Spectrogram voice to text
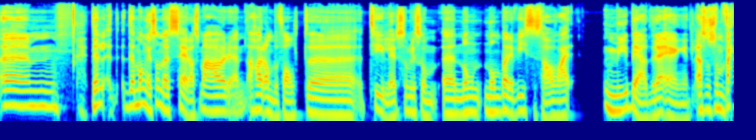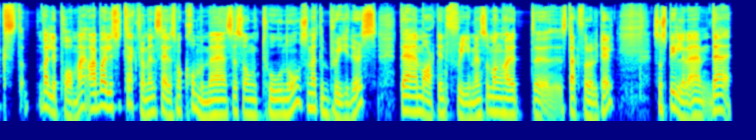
um, det, det er mange sånne serier som jeg har, jeg har anbefalt uh, tidligere, som liksom uh, noen, noen bare viser seg å være mye bedre, egentlig. Altså Som vekst veldig på meg. Og Jeg har bare lyst til å trekke fram en serie som har kommet med sesong to nå, som heter Breeders. Det er Martin Freeman, som mange har et uh, sterkt forhold til. Som spiller Det er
